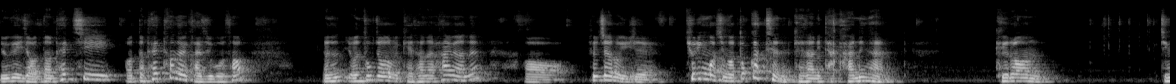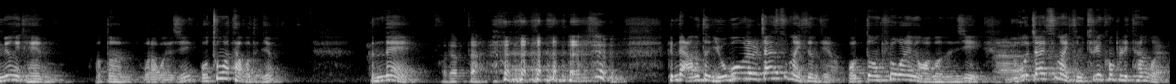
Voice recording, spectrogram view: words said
요게 이제 어떤 패치, 어떤 패턴을 가지고서 연, 연속적으로 계산을 하면은, 어, 실제로 이제 Turing machine과 똑같은 계산이 다 가능한 그런 증명이 된 어떤 뭐라고 해야지? automata거든요? 근데 어렵다. 근데 아무튼 요걸 짤 수만 있으면 돼요. 어떤 프로그래밍 언어든지 아. 요걸 짤 수만 있으면 Turing complete 한 거예요.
